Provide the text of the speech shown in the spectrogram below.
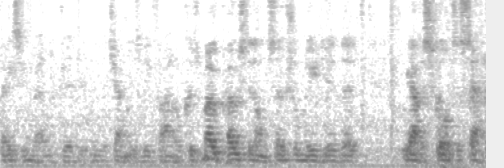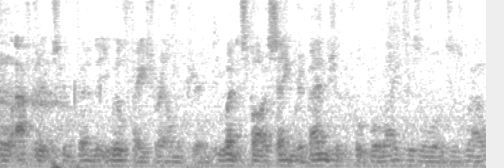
facing Real Madrid in the Champions League final because Mo posted on social media that we have a score to settle after it was confirmed that you will face Real Madrid. He went as far as saying revenge at the Football Writers Awards as well.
